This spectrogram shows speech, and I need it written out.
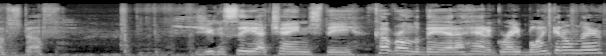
of stuff. As you can see, I changed the cover on the bed. I had a gray blanket on there.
